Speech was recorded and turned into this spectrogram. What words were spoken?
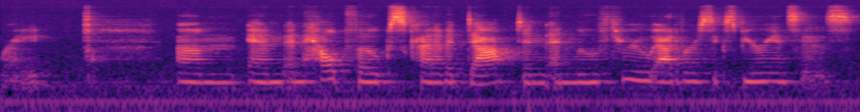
right um, and and help folks kind of adapt and, and move through adverse experiences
